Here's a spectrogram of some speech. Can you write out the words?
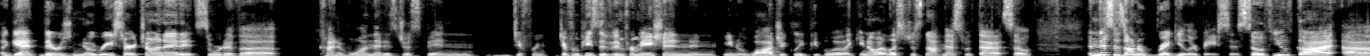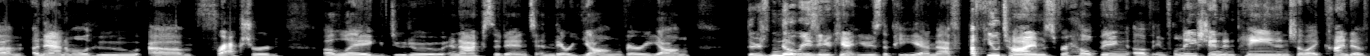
Again, there is no research on it. It's sort of a kind of one that has just been different different pieces of information and you know logically people are like you know what? Let's just not mess with that. So and this is on a regular basis. So if you've got um, an animal who um, fractured a leg due to an accident and they're young very young there's no reason you can't use the PEMF a few times for helping of inflammation and pain and to like kind of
